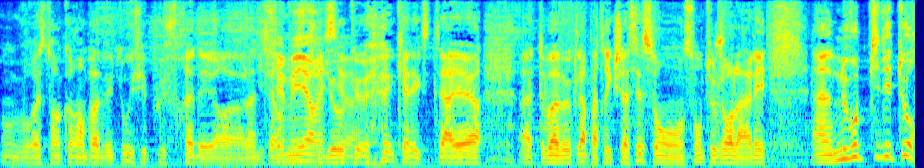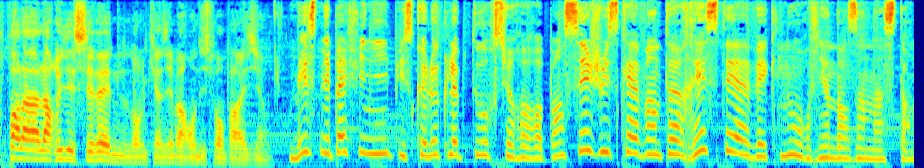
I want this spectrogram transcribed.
Vous restez encore un peu avec nous, il fait plus frais d'ailleurs à l'intérieur du studio qu'à l'extérieur. Thomas Veuclair, Patrick Chassé sont, sont, toujours là. Allez, un nouveau petit détour par la, la rue des Cévennes, dans le 15e arrondissement parisien. Mais ce n'est pas fini, puisque le Club Tour sur Europe 1, c'est jusqu'à 20h. Restez avec nous, on revient dans un instant.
